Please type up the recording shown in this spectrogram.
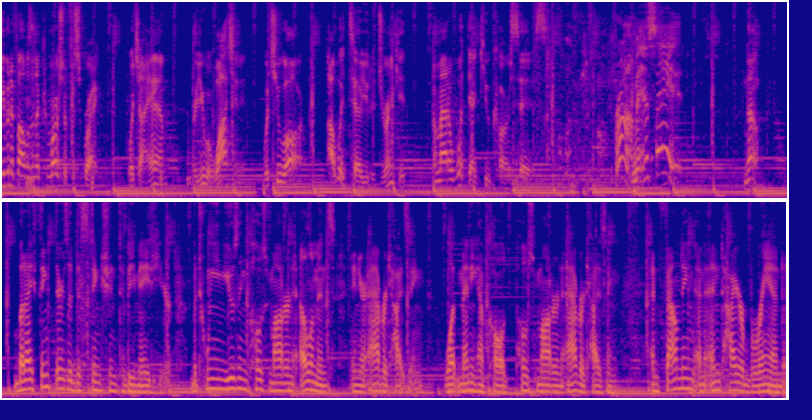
even if I was in a commercial for Sprite, which I am, or you were watching it, which you are. I would tell you to drink it, no matter what that cue card says. Bro, man, say it. No. But I think there's a distinction to be made here between using postmodern elements in your advertising, what many have called postmodern advertising, and founding an entire brand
